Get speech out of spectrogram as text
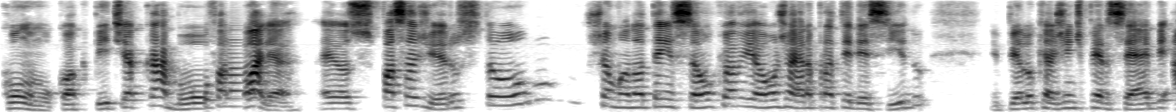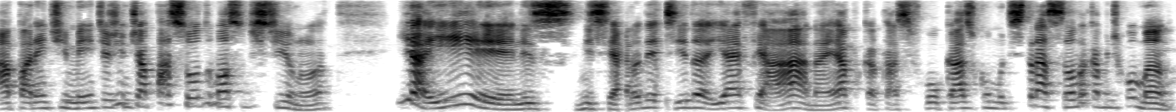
com o cockpit e acabou falando: olha, é, os passageiros estão chamando a atenção que o avião já era para ter descido, e pelo que a gente percebe, aparentemente a gente já passou do nosso destino, né? E aí eles iniciaram a descida e a FAA, na época, classificou o caso como distração da cabine de comando,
